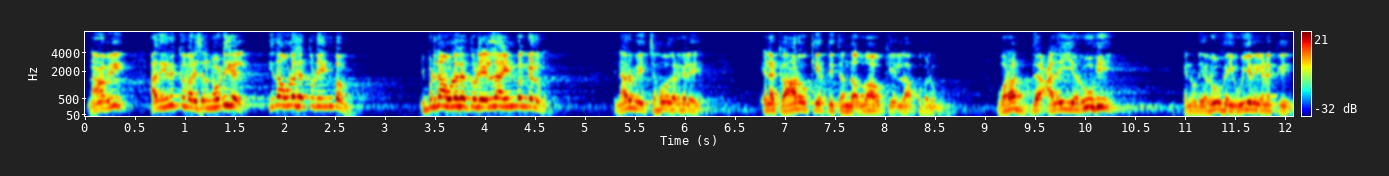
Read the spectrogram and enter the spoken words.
நாவில் அது இருக்கும் வரை சில நொடிகள். இதுதான் உலகத்துடைய இன்பம். இப்படிதான் உலகத்துடைய எல்லா இன்பங்களும். என் அருமை சகோதரர்களே எனக்கு ஆரோக்கியத்தை தந்த அல்லாவுக்கு எல்லா புகழும். வரத்த அலைய ரூஹி. என்னுடைய ரூகை உயிரை எனக்கு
